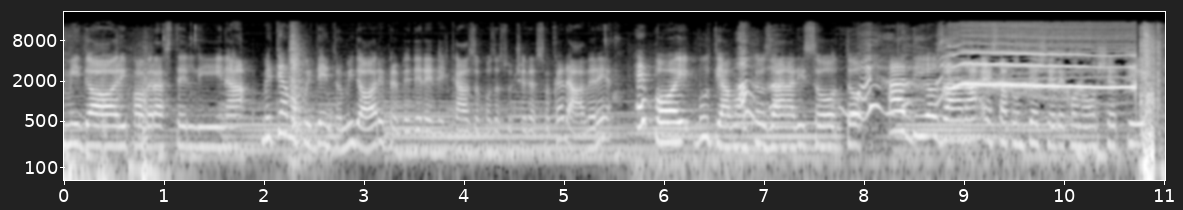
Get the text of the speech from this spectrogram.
Midori, povera stellina. Mettiamo qui dentro Midori per vedere nel caso cosa succede al suo cadavere. E poi buttiamo anche Osana di sotto. Addio Osana, è stato un piacere conoscerti.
